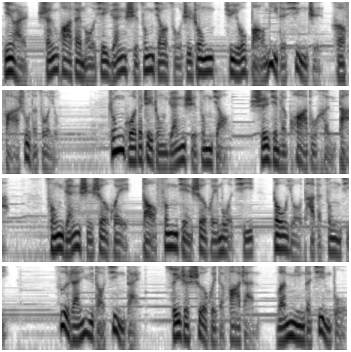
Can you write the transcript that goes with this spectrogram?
因而，神话在某些原始宗教组织中具有保密的性质和法术的作用。中国的这种原始宗教时间的跨度很大，从原始社会到封建社会末期都有它的踪迹。自然遇到近代。随着社会的发展、文明的进步，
